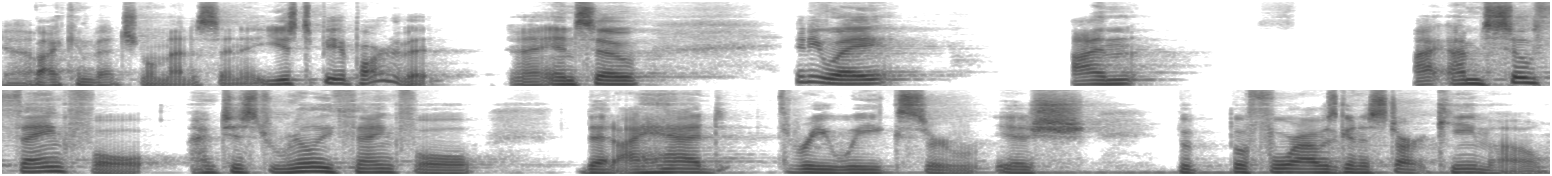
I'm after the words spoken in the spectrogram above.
yeah. by conventional medicine. It used to be a part of it. Uh, and so anyway, I'm I, I'm so thankful. I'm just really thankful that I had three weeks or ish b- before I was going to start chemo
